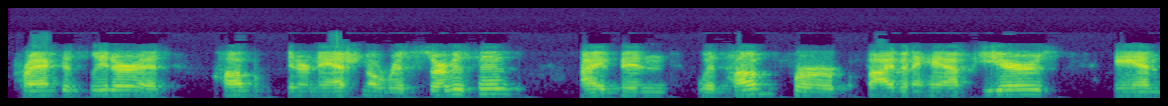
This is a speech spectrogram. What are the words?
Practice Leader at Hub International Risk Services. I've been with Hub for five and a half years and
